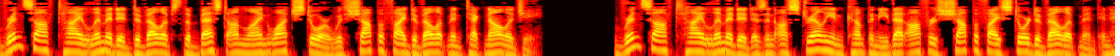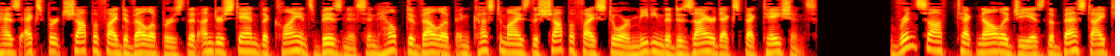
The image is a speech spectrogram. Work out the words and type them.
Vrinsoft Thai Limited develops the best online watch store with Shopify development technology. Vrinsoft Thai Limited is an Australian company that offers Shopify store development and has expert Shopify developers that understand the client's business and help develop and customize the Shopify store meeting the desired expectations. Vrinsoft Technology is the best IT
